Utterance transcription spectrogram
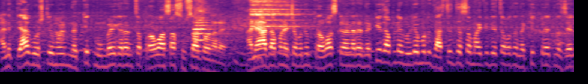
आणि त्या गोष्टीमुळे नक्कीच मुंबईकरांचा प्रवास हा सुसाट होणार आहे. आणि आज आपण याच्यामधून प्रवास करणार आहे. नक्कीच आपल्या व्हिडिओमधून जास्तीत जास्त माहिती द्यायचा माझा नक्कीच प्रयत्न असेल.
